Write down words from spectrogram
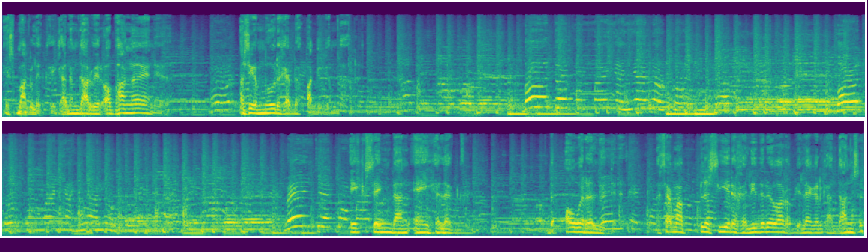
Is makkelijk. Ik kan hem daar weer ophangen en eh, als ik hem nodig heb, dan pak ik hem daar. Ik zing dan eigenlijk de oudere liederen. Zeg maar plezierige liederen waarop je lekker kan dansen.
